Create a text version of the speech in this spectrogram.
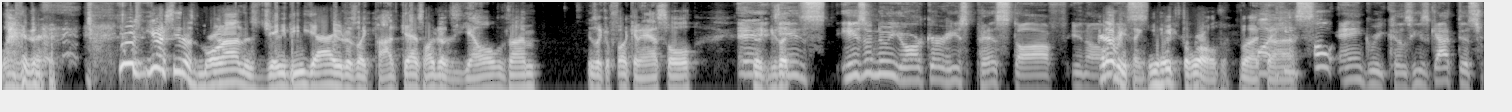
you, ever, you ever see this moron, this JD guy who does like podcasts, all he does is yell all the time? He's like a fucking asshole. He's he's, like, he's, he's a New Yorker. He's pissed off, you know, and everything. He hates the world, but well, uh, he's so angry because he's got this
